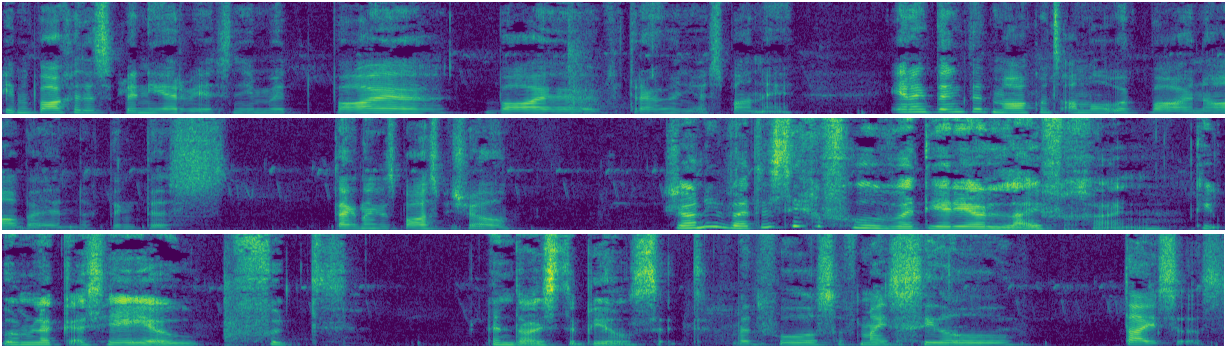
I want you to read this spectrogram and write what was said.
jy moet baie gedissiplineerd wees en jy moet baie baie vertroue in jou span hê. En ek dink dit maak ons almal ook baie naby en ek dink dis ek dink dit is baie spesiaal. Johnny, wat is die gevoel wat deur jou lyf gaan? Die oomblik as jy jou voet in daai stabiel sit. Dit voel asof my siel tuis is.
